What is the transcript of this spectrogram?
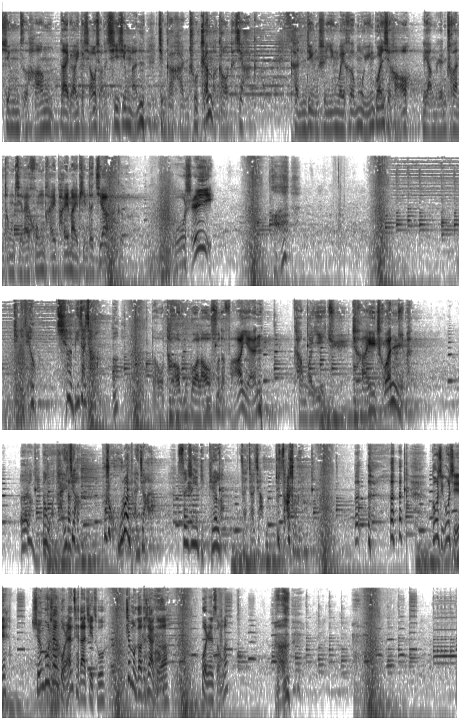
星子行代表一个小小的七星门，竟敢喊出这么高的价格，肯定是因为和暮云关系好，两人串通起来哄抬拍卖品的价格。五十亿！啊！停停停！千万别加价了啊！都逃不过老夫的法眼，看我一举拆穿你们！让你帮我抬价，不是胡乱抬价呀！三十亿顶天了，再加价就砸手里了。呃，恭喜恭喜！悬空山果然财大气粗，这么高的价格，我认怂了。啊！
